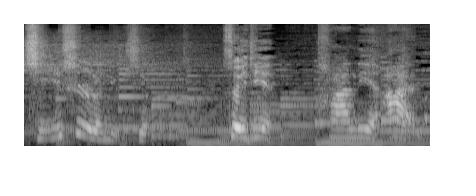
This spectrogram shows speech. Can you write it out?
歧视了女性。最近她恋爱了，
